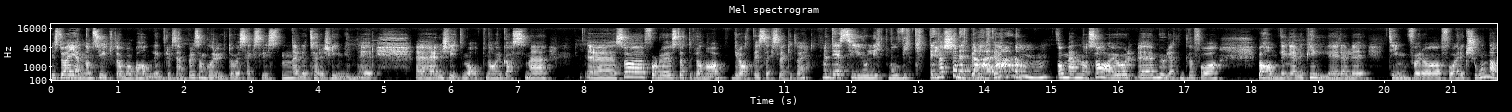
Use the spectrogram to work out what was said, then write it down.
hvis du er gjennom sykdom og behandling for eksempel, som går utover sexlysten eller tørre slimhinner, eh, eller sliter med å oppnå orgasme, så får du støtte fra Nav. Gratis sexleketøy. Men det sier jo litt hvor viktig Det er dette her er. da. Mm. Og menn også har jo eh, muligheten til å få behandling eller piller eller ting for å få ereksjon. da.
